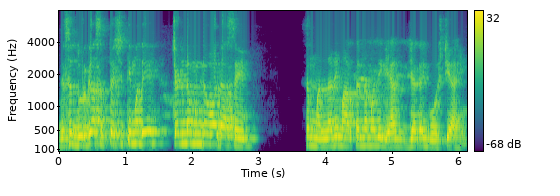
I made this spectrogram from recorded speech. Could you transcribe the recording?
जसं दुर्गा सप्तशतीमध्ये चंडमुंड वध असेल तर मल्हारी मार्तंडामध्ये ह्या ज्या काही गोष्टी आहेत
